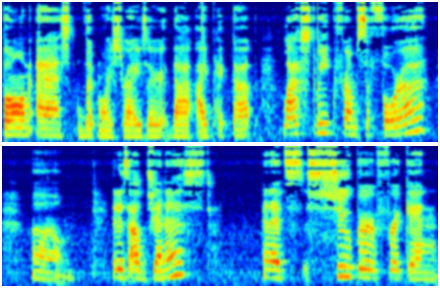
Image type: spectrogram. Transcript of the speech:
bomb ass lip moisturizer that I picked up last week from Sephora. Um, it is Algenist and it's super freaking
